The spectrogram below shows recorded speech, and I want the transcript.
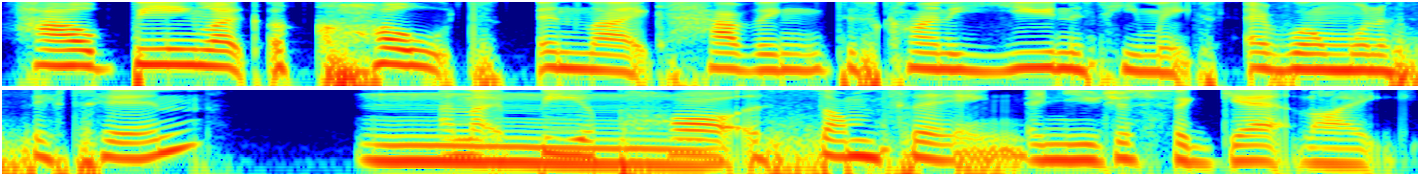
how being like a cult and like having this kind of unity makes everyone want to fit in and like be a Mm. part of something. and you just forget like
